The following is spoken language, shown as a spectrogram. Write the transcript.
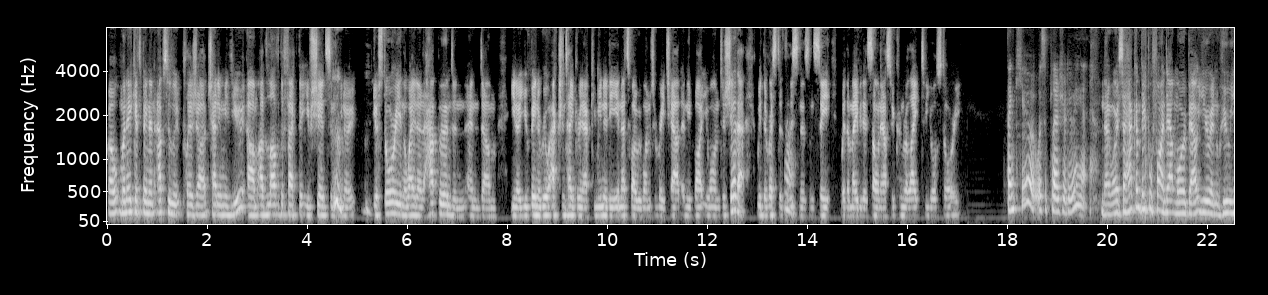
well, Monique, it's been an absolute pleasure chatting with you. Um, I've loved the fact that you've shared some, you know, your story and the way that it happened, and and um, you know, you've been a real action taker in our community, and that's why we wanted to reach out and invite you on to share that with the rest of the listeners and see whether maybe there's someone else who can relate to your story. Thank you. It was a pleasure doing it. No worries. So, how can people find out more about you and who?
